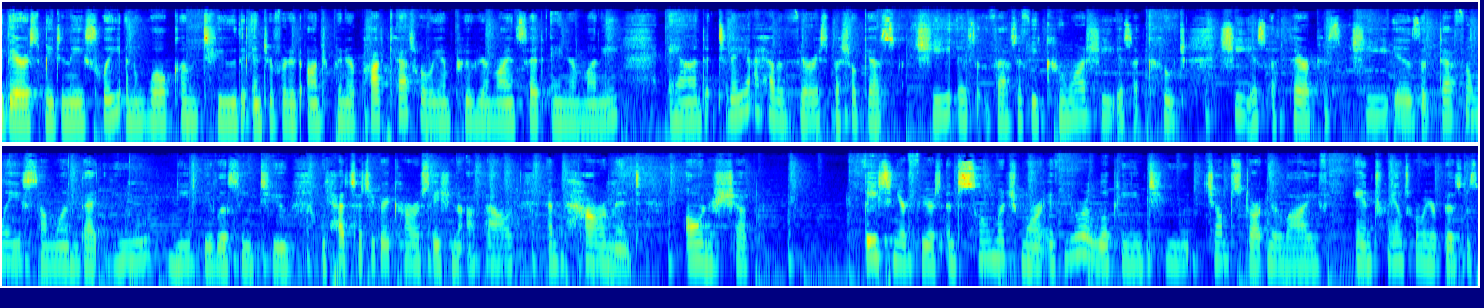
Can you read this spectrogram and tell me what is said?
there, it's me, Denise Lee, and welcome to the Introverted Entrepreneur Podcast, where we improve your mindset and your money. And today I have a very special guest. She is Vasavi Kumar. She is a coach, she is a therapist, she is definitely someone that you need to be listening to. We had such a great conversation about empowerment, ownership, facing your fears, and so much more. If you are looking to jumpstart your life and transform your business,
